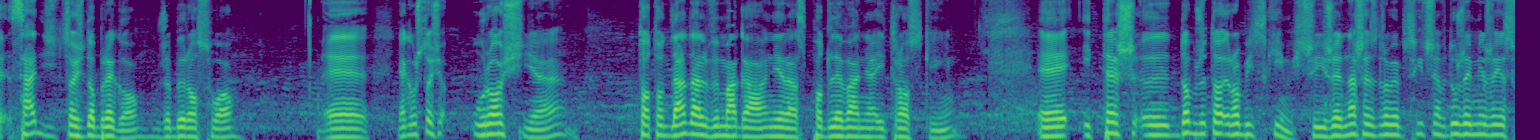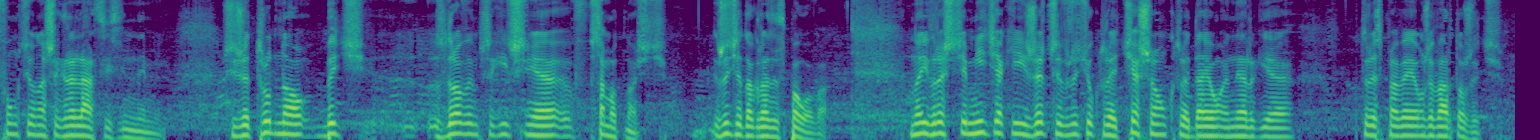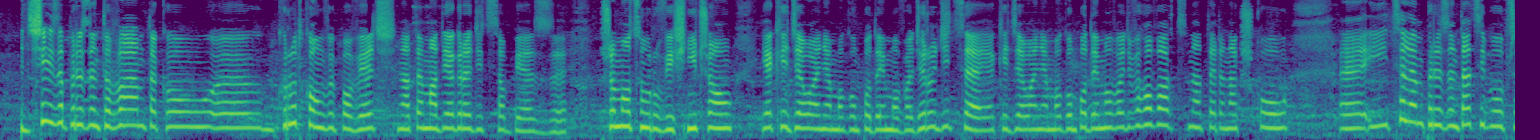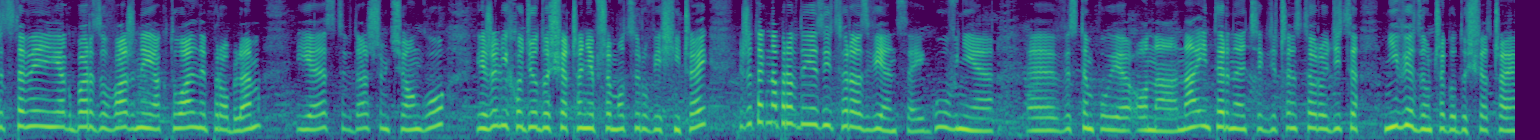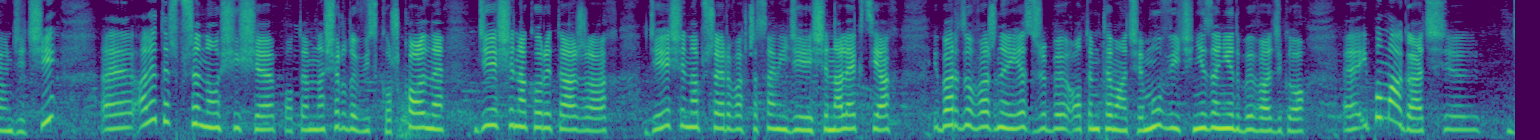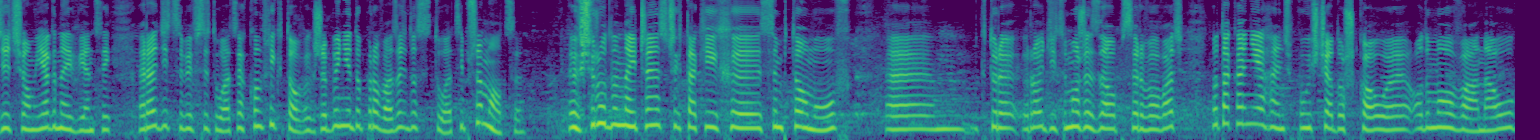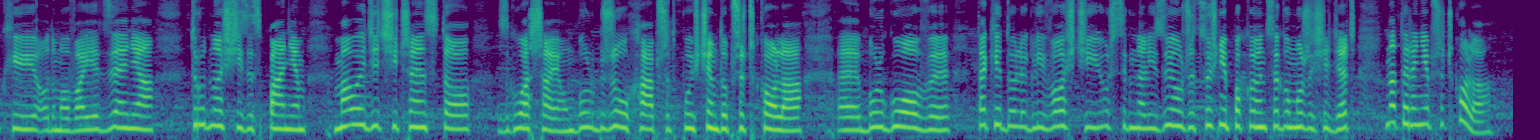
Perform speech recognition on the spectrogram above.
y, sadzić coś dobrego, żeby rosło. E, Jak już coś urośnie, to to nadal wymaga nieraz podlewania i troski. E, I też dobrze to robić z kimś, czyli że nasze zdrowie psychiczne w dużej mierze jest funkcją naszych relacji z innymi. Czyli że trudno być zdrowym psychicznie w samotności. Życie to gra zespołowa. No i wreszcie mieć jakieś rzeczy w życiu, które cieszą, które dają energię, które sprawiają, że warto żyć. Dzisiaj zaprezentowałam taką e, krótką wypowiedź na temat, jak radzić sobie z przemocą rówieśniczą, jakie działania mogą podejmować rodzice, jakie działania mogą podejmować wychowawcy na terenach szkół. E, I celem prezentacji było przedstawienie, jak bardzo ważny i aktualny problem jest w dalszym ciągu, jeżeli chodzi o doświadczenie przemocy rówieśniczej, że tak naprawdę jest jej coraz więcej. Głównie e, występuje ona na internecie, gdzie często rodzice nie wiedzą, czego doświadczają dzieci, ale też przenosi się potem na środowisko szkolne, dzieje się na korytarzach, dzieje się na przerwach, czasami dzieje się na lekcjach i bardzo ważne jest, żeby o tym temacie mówić, nie zaniedbywać go e, i pomagać e, dzieciom jak najwięcej radzić sobie w sytuacjach konfliktowych, żeby nie doprowadzać do sytuacji przemocy. Wśród najczęstszych takich e, symptomów, em, które rodzic może zaobserwować, to taka niechęć pójścia do szkoły, odmowa nauki, odmowa jedzenia, trudności ze spaniem. Małe dzieci często zgłaszają ból brzucha przed pójściem do przedszkola, e, ból głowy. Takie dolegliwości już sygnalizują, że coś niepokojącego może się dziać na terenie przedszkola.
